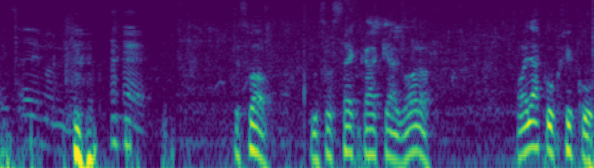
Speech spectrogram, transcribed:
É isso aí, meu amigo. Pessoal, começou a secar aqui agora, ó. Olha a cor que ficou.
